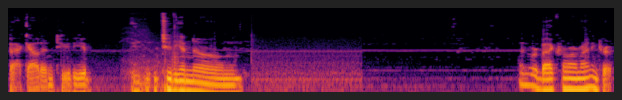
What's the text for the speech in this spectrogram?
Back out into the into the unknown. And we're back from our mining trip.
